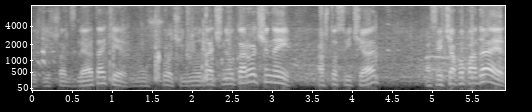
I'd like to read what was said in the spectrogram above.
Вот есть шанс для атаки. Ну уж очень неудачный, укороченный. А что свеча? А свеча попадает.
